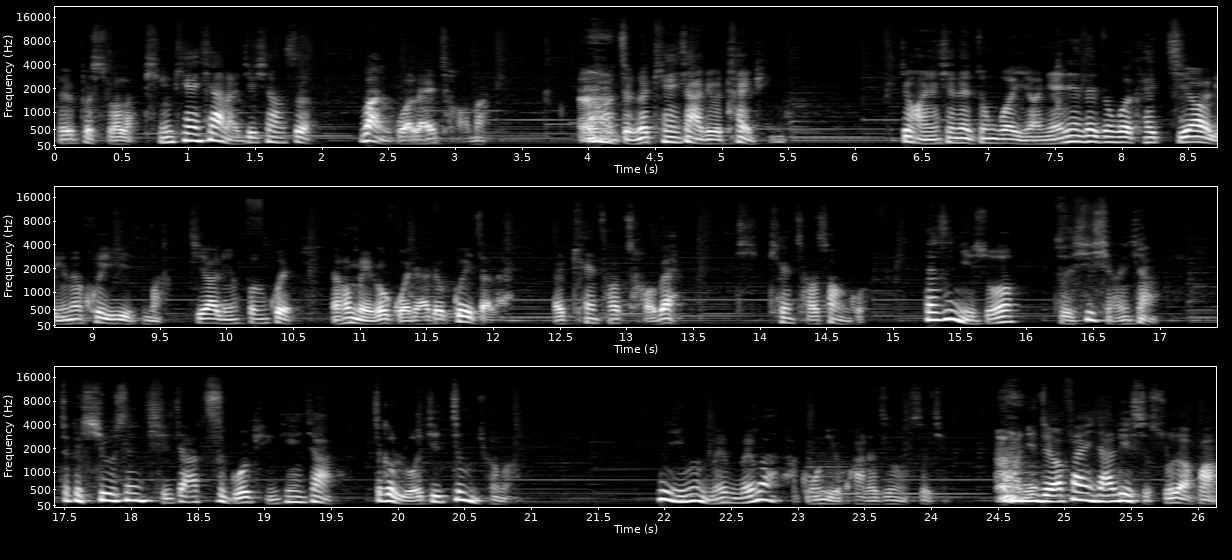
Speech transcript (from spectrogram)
所以不说了。平天下呢，就像是万国来朝嘛。整个天下就太平了，就好像现在中国一样，年年在中国开 G 二零的会议是吗？G 二零峰会，然后每个国家都跪着来来天朝朝拜，天朝上国。但是你说仔细想一想，这个修身齐家治国平天下，这个逻辑正确吗？那因为没没办法公理化的这种事情，你只要翻一下历史书的话，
